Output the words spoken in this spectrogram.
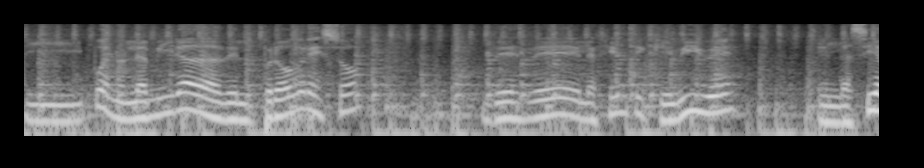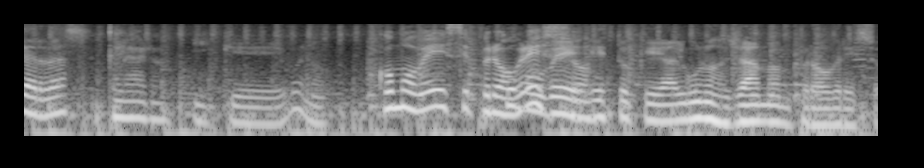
Y bueno, la mirada del progreso desde la gente que vive en las sierras Claro. y que, bueno, ¿Cómo ve ese progreso? ¿cómo ve esto que algunos llaman progreso?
